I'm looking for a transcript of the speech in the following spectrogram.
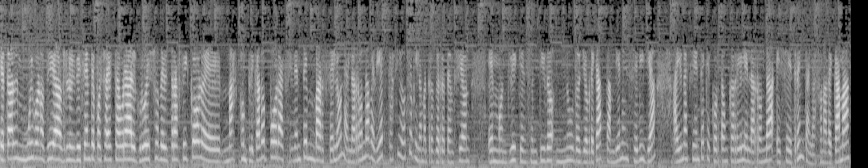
¿Qué tal? Muy buenos días, Luis Vicente. Pues a esta hora el grueso del tráfico eh, más complicado por accidente en Barcelona, en la ronda B10, casi 8 kilómetros de retención en Montjuic en sentido Nudo Llobregat. También en Sevilla hay un accidente que corta un carril en la ronda S30, en la zona de Camas,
